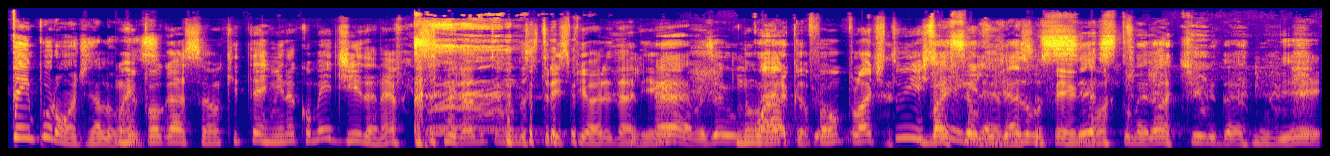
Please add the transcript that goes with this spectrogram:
tem por onde, né, Lucas? Uma empolgação que termina com medida, né? Vai ser melhor do que um dos três piores da liga. É, mas é o Não quarto, era, foi um plot twist Vai aí, ser o 26 melhor time da NBA?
